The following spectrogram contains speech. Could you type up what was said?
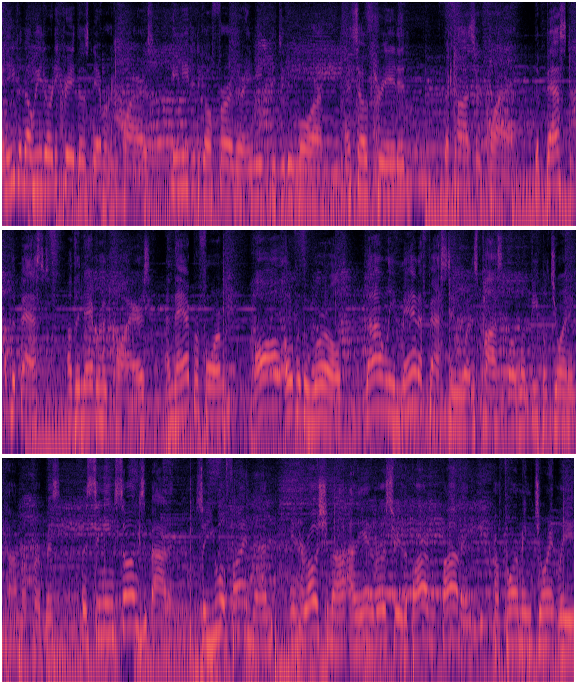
And even though he'd already created those neighborhood choirs, he needed to go further and he needed to do more, and so created the concert choir, the best of the best of the neighborhood choirs, and they have performed all over the world, not only manifesting what is possible when people join in common purpose, but singing songs about it. So you will find them in Hiroshima on the anniversary of the bombing, performing jointly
